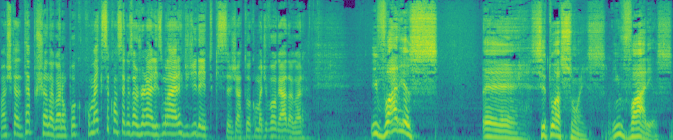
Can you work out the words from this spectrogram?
Acho que até puxando agora um pouco, como é que você consegue usar o jornalismo na área de direito, que você já atua como advogado agora? Em várias é, situações, em várias.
